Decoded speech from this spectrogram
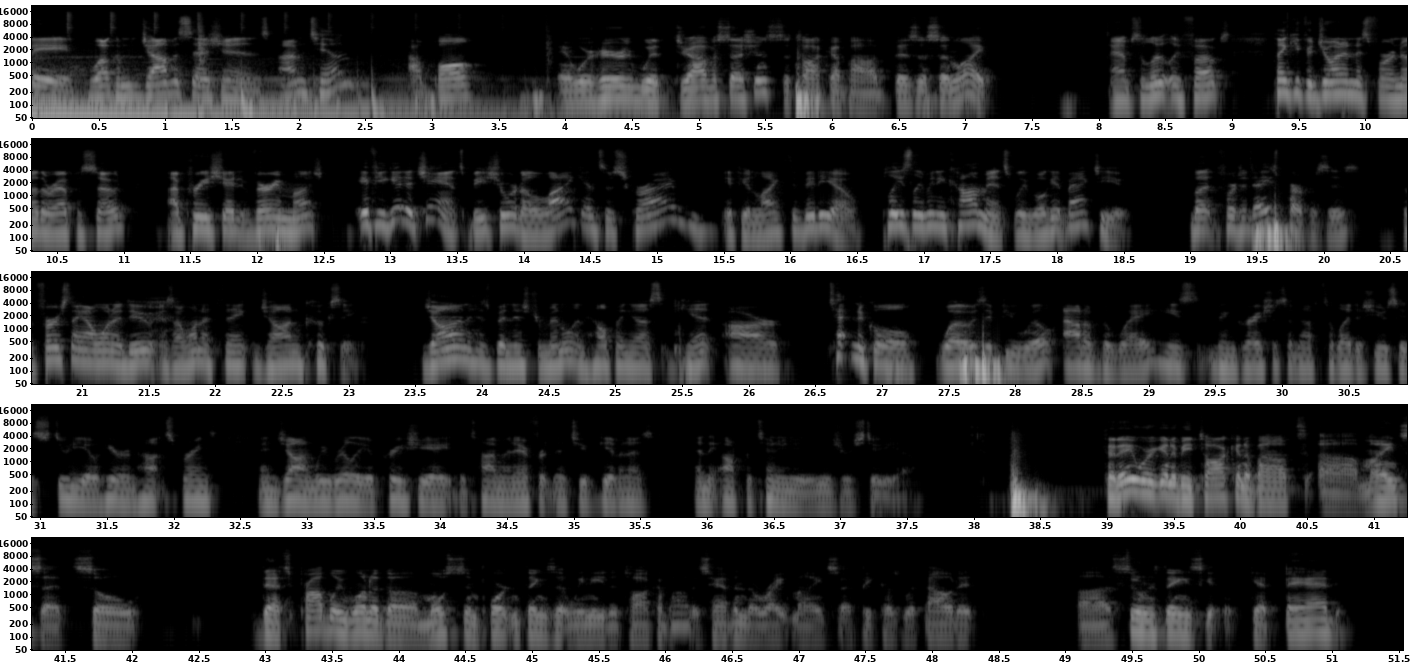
everybody. Welcome to Java Sessions. I'm Tim. I'm Paul, and we're here with Java Sessions to talk about business and life. Absolutely, folks. Thank you for joining us for another episode. I appreciate it very much. If you get a chance, be sure to like and subscribe if you like the video. Please leave any comments. We will get back to you. But for today's purposes, the first thing I want to do is I want to thank John Cooksey. John has been instrumental in helping us get our technical woes, if you will, out of the way. He's been gracious enough to let us use his studio here in Hot Springs. And John, we really appreciate the time and effort that you've given us and the opportunity to use your studio. Today, we're going to be talking about uh, mindset. So, that's probably one of the most important things that we need to talk about is having the right mindset because without it, uh, soon as things get, get bad,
